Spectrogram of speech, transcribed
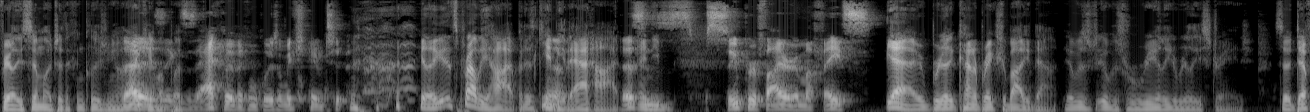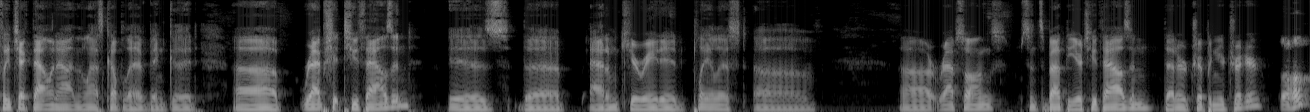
fairly similar to the conclusion you and That I came is up with. exactly the conclusion we came to. You're like, it's probably hot, but it can't be that hot. This and you is super fire in my face. yeah, it really kind of breaks your body down. It was it was really really strange. So definitely check that one out. And the last couple have been good. Uh, Rap Shit 2000 is the Adam curated playlist of uh, rap songs since about the year 2000 that are tripping your trigger. Uh huh.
